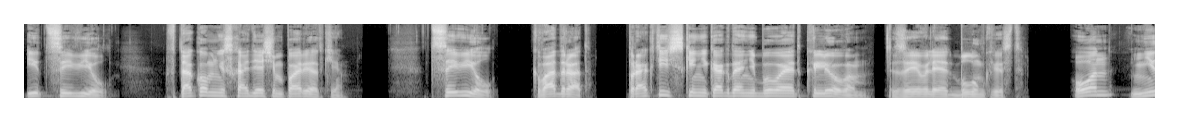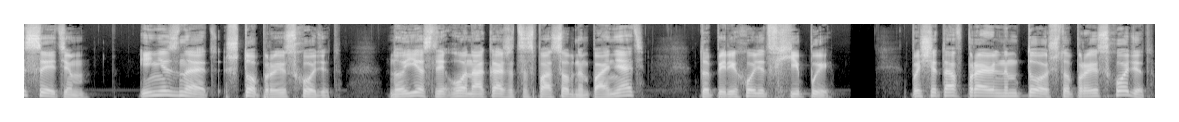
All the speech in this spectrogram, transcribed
и цивил. В таком нисходящем порядке. Цивил. Квадрат. Практически никогда не бывает клевым, заявляет Блумквист. Он не с этим и не знает, что происходит. Но если он окажется способным понять, то переходит в хипы. Посчитав правильным то, что происходит,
